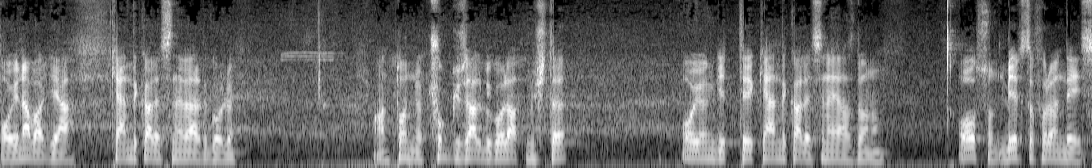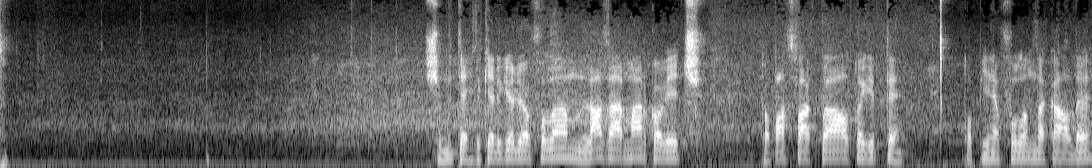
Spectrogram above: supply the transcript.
Oyuna bak ya. Kendi kalesine verdi golü. Antonio çok güzel bir gol atmıştı. Oyun gitti. Kendi kalesine yazdı onu. Olsun. 1-0 öndeyiz. Şimdi tehlikeli geliyor Fulham. Lazar Markovic. Top az farklı alto gitti. Top yine Fulham'da kaldı.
